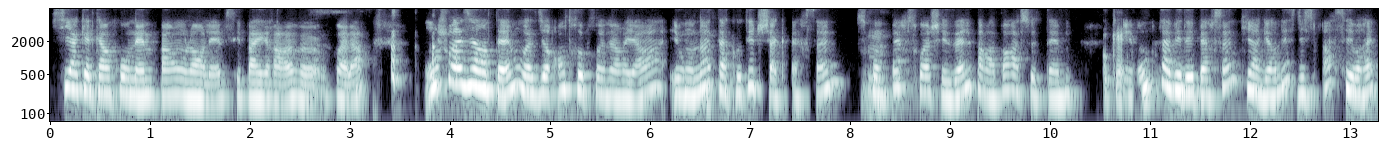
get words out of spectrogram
S'il y a quelqu'un qu'on n'aime pas, on l'enlève, c'est pas grave. voilà. On choisit un thème, on va se dire entrepreneuriat, et on note à côté de chaque personne ce qu'on mm. perçoit chez elle par rapport à ce thème. Et donc, tu avais des personnes qui regardaient et se disent Ah, c'est vrai,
